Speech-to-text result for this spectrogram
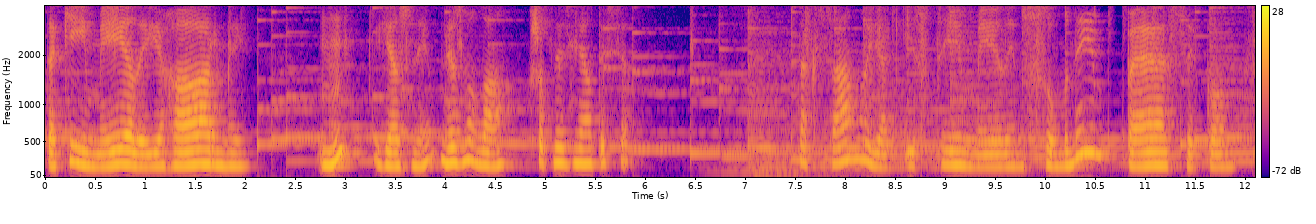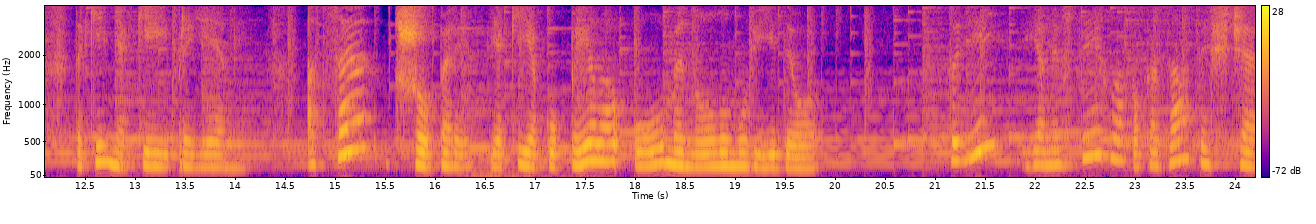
такий милий, гарний. М? Я з ним не змогла, щоб не знятися. Так само, як і з цим милим сумним песиком, такий м'який, приємний. А це шопери, які я купила у минулому відео. Тоді я не встигла показати ще,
